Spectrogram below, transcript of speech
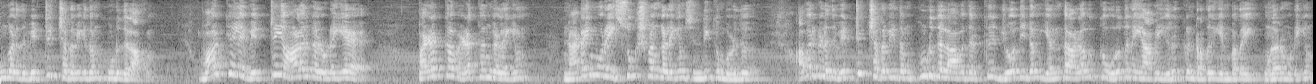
உங்களது வெற்றி சதவிகிதம் கூடுதலாகும். வாழ்க்கையில வெற்றியாளர்களுடைய பழக்க வழக்கங்களையும் நடைமுறை சூக்ஷ்மங்களையும் சிந்திக்கும் பொழுது அவர்களது வெற்றி சதவீதம் கூடுதலாவதற்கு ஜோதிடம் எந்த அளவுக்கு உறுதுணையாக இருக்கின்றது என்பதை உணர முடியும்.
